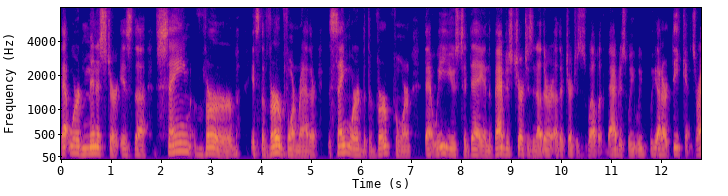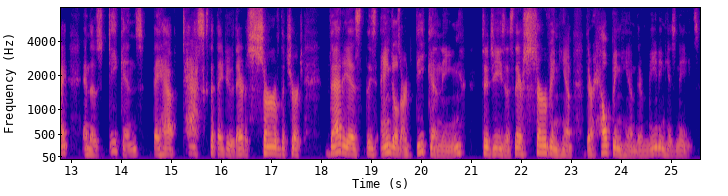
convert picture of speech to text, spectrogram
That word minister is the same verb. It's the verb form, rather, the same word, but the verb form that we use today in the Baptist churches and other, other churches as well. But the Baptists, we, we, we got our deacons, right? And those deacons, they have tasks that they do. They're to serve the church. That is, these angels are deaconing to Jesus. They're serving him, they're helping him, they're meeting his needs.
